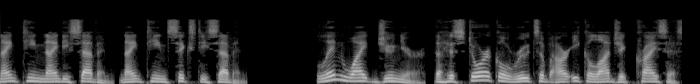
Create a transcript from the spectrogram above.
1997-1967. Lynn White, Jr., The Historical Roots of Our Ecologic Crisis,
